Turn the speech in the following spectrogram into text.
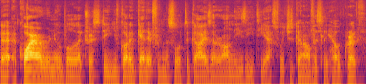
uh, acquire renewable electricity you've got to get it from the sorts of guys that are on these ETFs which is going to obviously help growth.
